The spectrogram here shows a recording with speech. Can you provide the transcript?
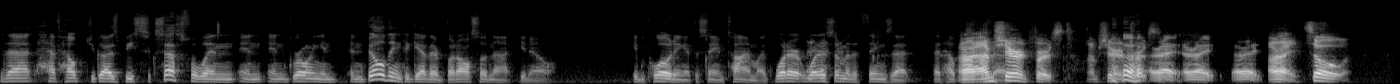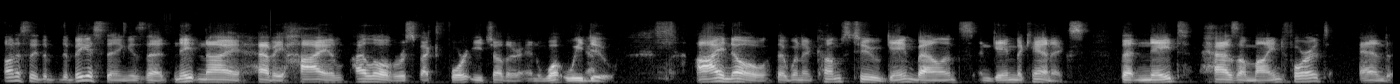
that have helped you guys be successful in in, in growing and, and building together, but also not, you know, imploding at the same time. Like, what are what are some of the things that that help? All you right, I'm out? sharing first. I'm sharing first. All right, all right, all right. All right. So honestly, the, the biggest thing is that Nate and I have a high high level of respect for each other and what we Yeah. do. I know that when it comes to game balance and game mechanics, that Nate has a mind for it and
